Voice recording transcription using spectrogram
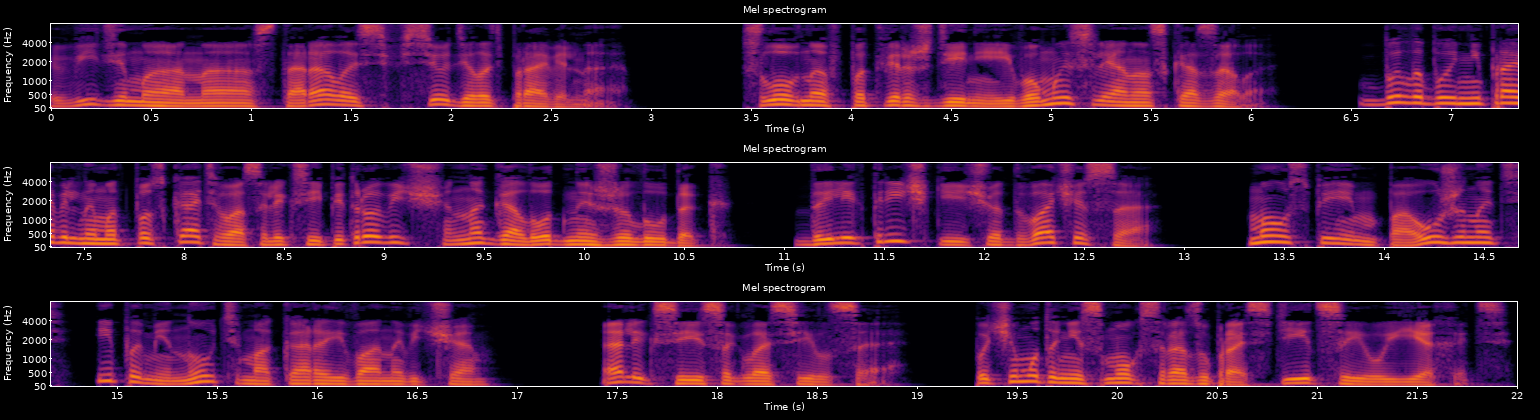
Видимо, она старалась все делать правильно. Словно в подтверждение его мысли она сказала, «Было бы неправильным отпускать вас, Алексей Петрович, на голодный желудок. До электрички еще два часа. Мы успеем поужинать и помянуть Макара Ивановича». Алексей согласился. Почему-то не смог сразу проститься и уехать.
